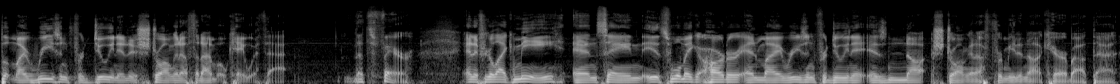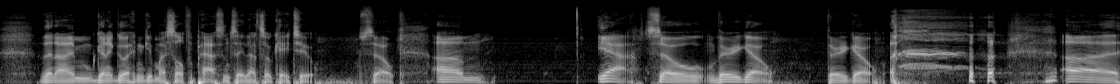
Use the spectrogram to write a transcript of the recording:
but my reason for doing it is strong enough that I'm okay with that. That's fair. And if you're like me and saying this will make it harder and my reason for doing it is not strong enough for me to not care about that, then I'm going to go ahead and give myself a pass and say that's okay too. So, um, yeah, so there you go. There you go. uh,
